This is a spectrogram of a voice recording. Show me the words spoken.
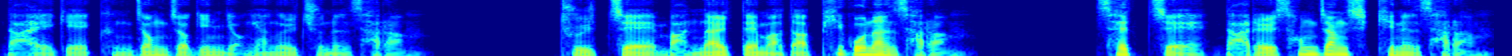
나에게 긍정적인 영향을 주는 사람. 둘째, 만날 때마다 피곤한 사람. 셋째, 나를 성장시키는 사람.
